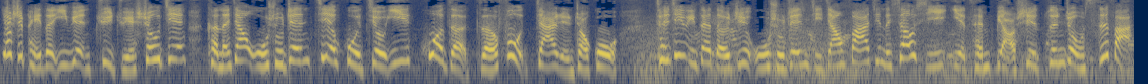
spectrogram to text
要是培德医院拒绝收监，可能将吴淑珍借护就医，或者责付家人照顾。陈庆云在得知吴淑珍即将发监的消息，也曾表示尊重司法，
